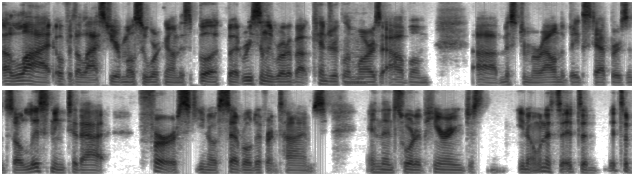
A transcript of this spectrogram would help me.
a lot over the last year, mostly working on this book, but recently wrote about Kendrick mm-hmm. Lamar's album, uh, Mr. Morale and the Big Steppers. And so listening to that first, you know, several different times, and then sort of hearing just, you know, and it's it's a it's a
